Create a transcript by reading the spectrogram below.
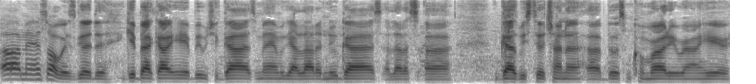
Uh, man, it's always good to get back out here, be with your guys, man. We got a lot of new guys, a lot of uh, guys we still trying to uh, build some camaraderie around here.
